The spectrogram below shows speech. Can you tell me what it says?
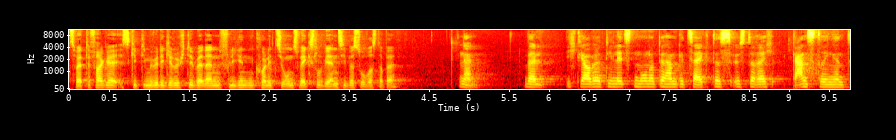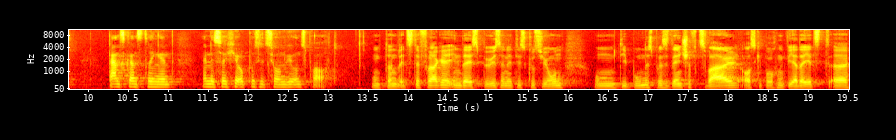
zweite Frage. Es gibt immer wieder Gerüchte über einen fliegenden Koalitionswechsel. Wären Sie bei sowas dabei? Nein, weil ich glaube, die letzten Monate haben gezeigt, dass Österreich ganz dringend, ganz, ganz dringend eine solche Opposition wie uns braucht. Und dann letzte Frage. In der SPÖ ist eine Diskussion um die Bundespräsidentschaftswahl ausgebrochen, wer da jetzt äh,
